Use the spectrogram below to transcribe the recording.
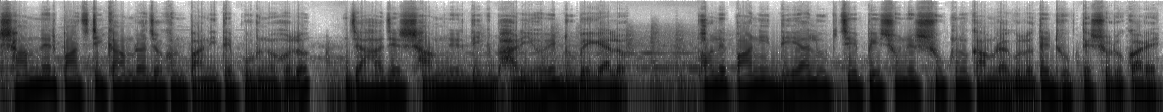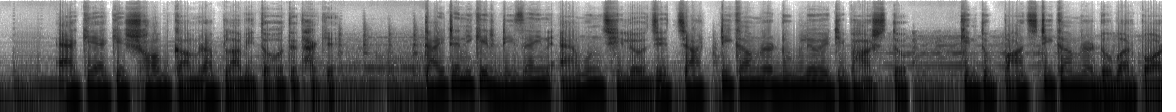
সামনের পাঁচটি কামরা যখন পানিতে পূর্ণ হলো, জাহাজের সামনের দিক ভারী হয়ে ডুবে গেল। ফলে পানি দেয়াল উপচে পেছনের শুকনো কামরাগুলোতে ঢুকতে শুরু করে। একে একে সব কামরা প্লাবিত হতে থাকে। টাইটানিকের ডিজাইন এমন ছিল যে চারটি কামরা ডুবলেও এটি ভাসত, কিন্তু পাঁচটি কামরা ডোবার পর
